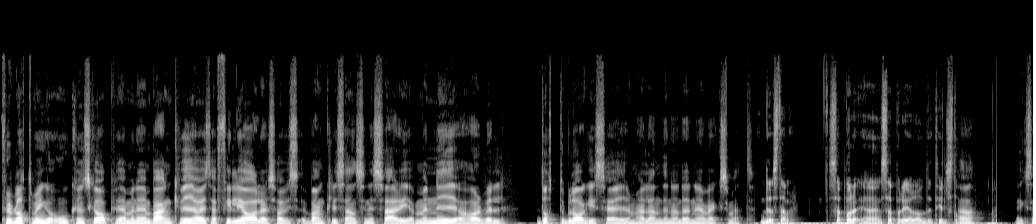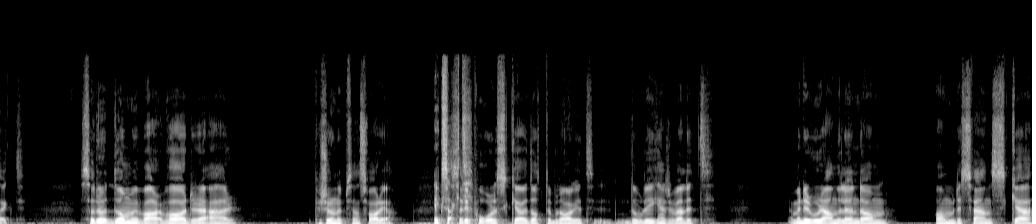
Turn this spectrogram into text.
För att blotta min okunskap. Jag menar en bank, vi har ju så här filialer så har vi banklicensen i Sverige. Men ni har väl dotterbolag i sig i de här länderna där ni har verksamhet? Det stämmer. Separ- eh, separerade tillstånd. Ja, exakt. Så då, de är var, vardera är personuppgiftsansvariga. Exakt. Så det polska dotterbolaget, då blir det kanske väldigt... Men det vore annorlunda om, om det svenska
